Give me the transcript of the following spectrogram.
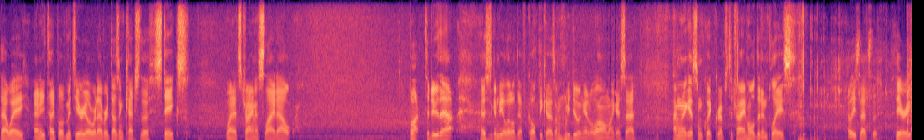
That way any type of material or whatever doesn't catch the stakes when it's trying to slide out. But to do that, this is gonna be a little difficult because I'm gonna be doing it alone, like I said. I'm gonna get some quick grips to try and hold it in place. At least that's the theory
